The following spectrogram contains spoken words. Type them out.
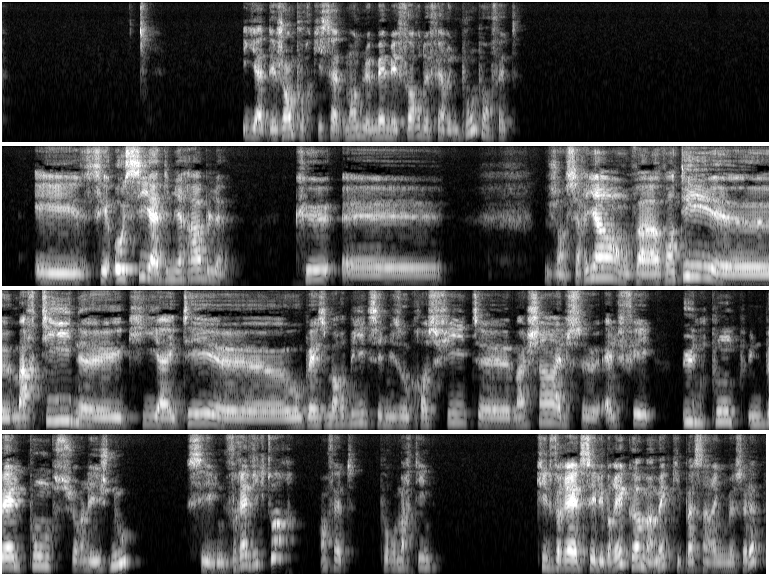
Il y a des gens pour qui ça demande le même effort de faire une pompe en fait. Et c'est aussi admirable que, euh, j'en sais rien, on va inventer euh, Martine euh, qui a été obèse morbide, s'est mise au crossfit, machin, elle, se, elle fait une pompe, une belle pompe sur les genoux. C'est une vraie victoire en fait pour Martine, qui devrait être célébrée comme un mec qui passe un ring muscle up.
